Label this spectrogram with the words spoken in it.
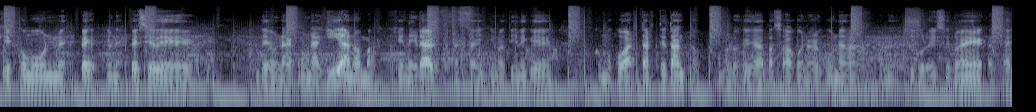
que es como una, especie de, una, guía nomás, general, que no tiene que como coartarte tanto, como lo que ha pasado con alguna, con el artículo 19, ¿cachai?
